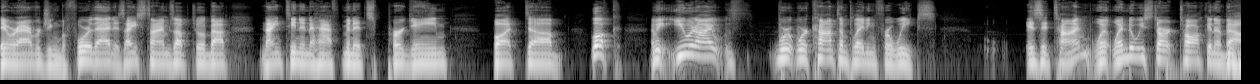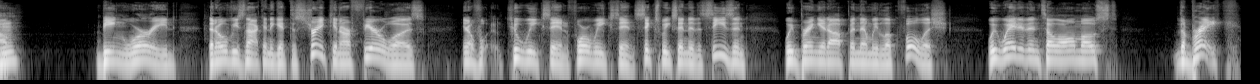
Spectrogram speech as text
they were averaging before that. His ice time's up to about 19 and a half minutes per game. But uh, look, I mean, you and I, we're, we're contemplating for weeks. Is it time? When, when do we start talking about Mhm. being worried that Ovi's not going to get the streak? And our fear was, you know, two weeks in, four weeks in, six weeks into the season, we bring it up and then we look foolish. We waited until almost the break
